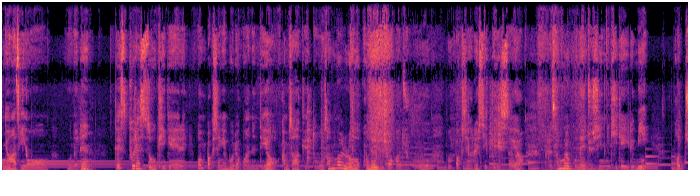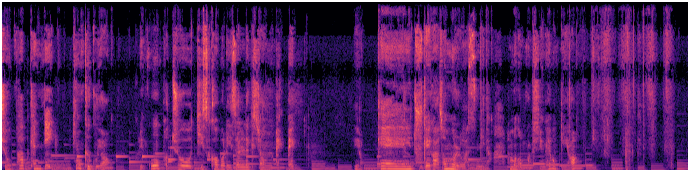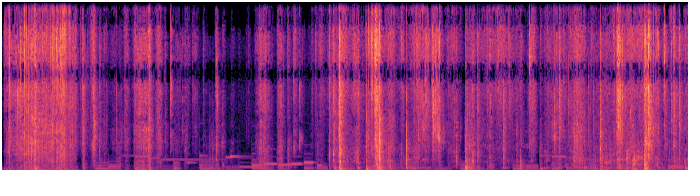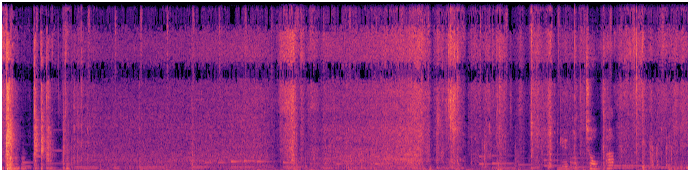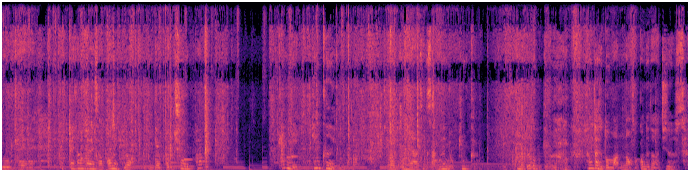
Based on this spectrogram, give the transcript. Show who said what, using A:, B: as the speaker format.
A: 안녕하세요. 오늘은 네스프레소 기계를 언박싱 해보려고 하는데요. 감사하게도 선물로 보내주셔가지고 언박싱을 할 수 있게 됐어요. 그래서 선물 보내주신 기계 이름이 버추어 팝 캔디 핑크고요. 그리고 버추어 디스커버리 셀렉션 백팩 이렇게 두 개가 선물로 왔습니다. 한번 언박싱 해볼게요. 이게 버추어팝 이렇게 택배 상자에서 꺼냈고요. 이게 버추어팝 캔디 핑크입니다. 제가 구매한 색상은 이 핑크. 한번 뜯어볼게요. 상자에서 너무 안 나와서 꺼내다가 찢어졌어요.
